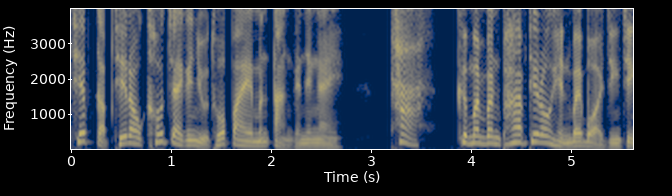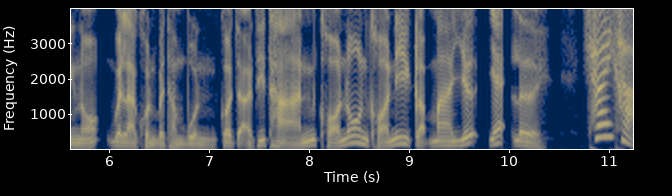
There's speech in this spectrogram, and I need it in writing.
เทียบกับที่เราเข้าใจกันอยู่ทั่วไปมันต่างกันยังไง ค่ะ คือมันเป็นภาพที่เราเห็นบ่อยๆจริง ๆ เนาะเวลาคนไปทำบุญก็จะอธิษฐานขอโน่นขอนี่กลับมาเยอะแยะเลย ใช่ค่ะ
